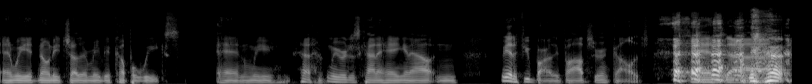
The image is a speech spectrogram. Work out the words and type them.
and we had known each other maybe a couple weeks, and we we were just kind of hanging out, and we had a few barley pops. We were in college, and uh,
